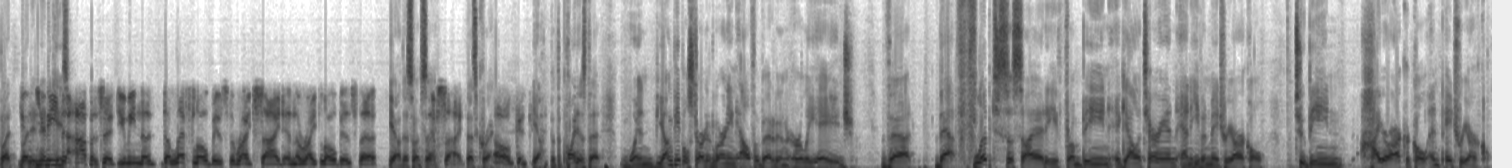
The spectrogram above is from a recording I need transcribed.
But you, but in you any mean case, the opposite. You mean the the left lobe is the right side, and the right lobe is the yeah, that's what I'm saying. left side. That's correct. Oh, good. Yeah, but the point is that when young people started learning alphabet at an early age, that that flipped society from being egalitarian and even matriarchal to being hierarchical and patriarchal.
